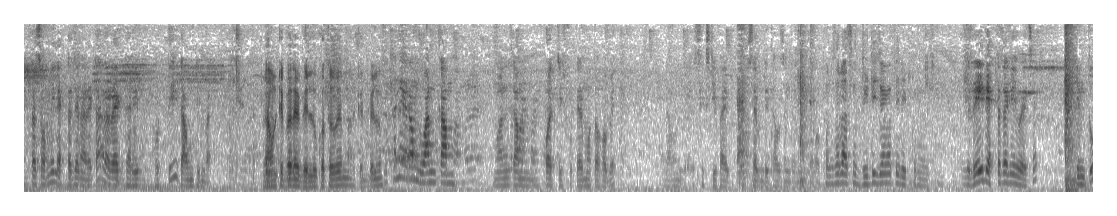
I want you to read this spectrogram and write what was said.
একটা সমিল একটা জেনারেটর আর এক গাড়ি ভর্তি রাউন্ড টিম্বার রাউন্ড টিপারের ভ্যালু কত হবে মার্কেট ভ্যালু এখানে around one come one come পঁয়ত্রিশ ফুটের মতো হবে। অ্যারাউন্ড সিক্সটি ফাইভ সেভেন্টি থাউজেন্ডের মতো হবে। তাহলে স্যার আজকে দুইটি জায়গাতে রেড করা হয়েছে? রেড একটা জায়গায় হয়েছে। কিন্তু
